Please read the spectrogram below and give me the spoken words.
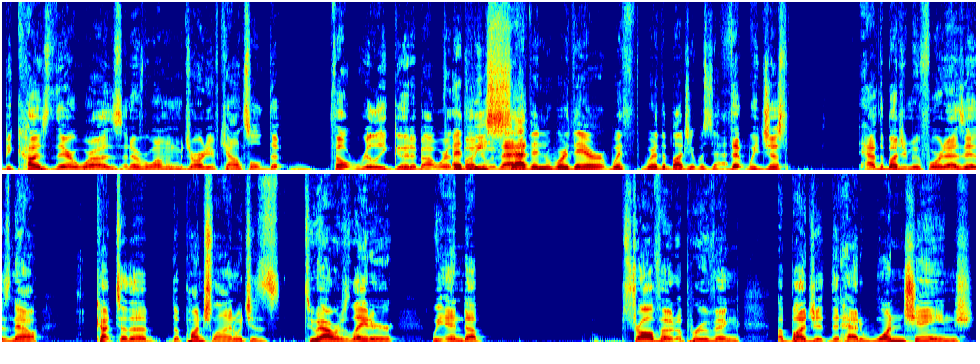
because there was an overwhelming majority of council that felt really good about where the At budget least was at, seven were there with where the budget was at. that we just have the budget move forward as is. Now, cut to the the punchline, which is two hours later, we end up straw vote approving a budget that had one change,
